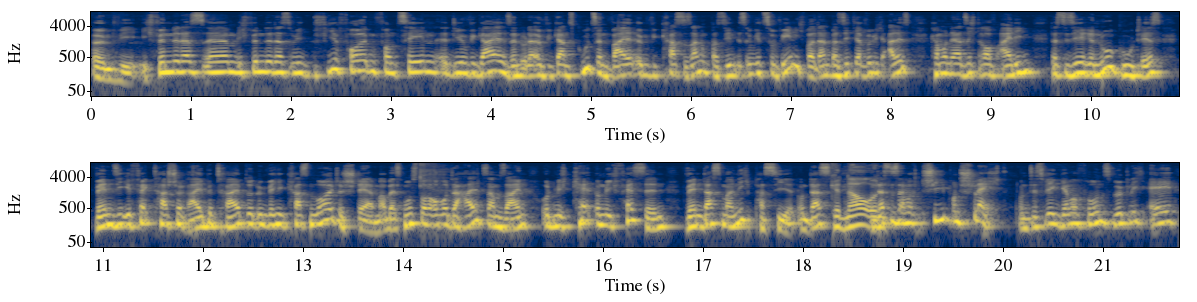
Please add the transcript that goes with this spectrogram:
irgendwie. Ich finde, dass ähm, ich finde, dass irgendwie vier Folgen von zehn, äh, die irgendwie geil sind oder irgendwie ganz gut sind, weil irgendwie krasse Sachen passieren, ist irgendwie zu wenig, weil dann basiert ja wirklich alles, kann man ja sich darauf einigen, dass die Serie nur gut ist, wenn sie Effekthascherei betreibt und irgendwelche krassen Leute sterben. Aber es muss doch auch unterhaltsam sein und mich und mich fesseln, wenn das mal nicht passiert. Und das Genau, und, und- das ist einfach cheap und schlecht. Und deswegen Game of Thrones wirklich, ey,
